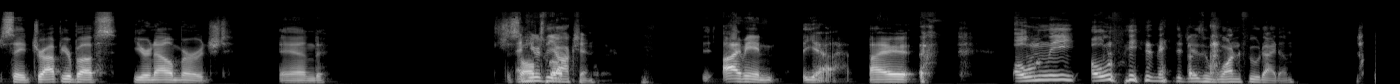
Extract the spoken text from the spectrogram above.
say drop your buffs. You're now merged, and it's just And here's the 12 auction. I mean, yeah, I Only only advantages one food item.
